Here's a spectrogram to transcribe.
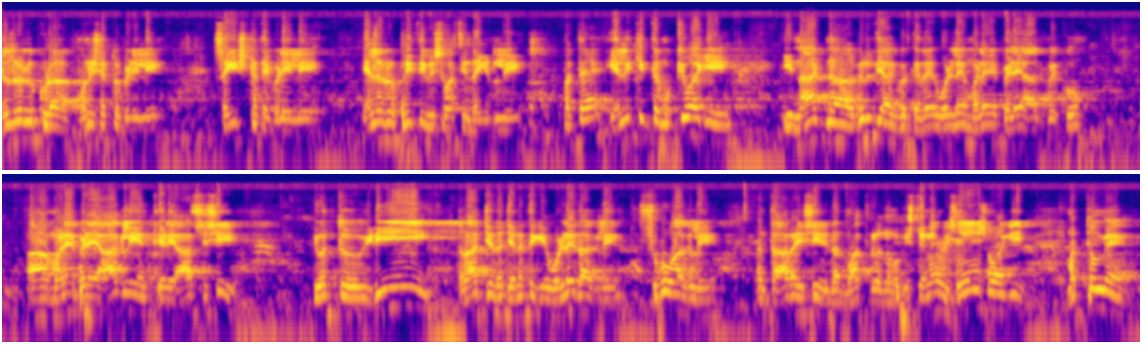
ಎಲ್ಲರಲ್ಲೂ ಕೂಡ ಮನುಷ್ಯತ್ವ ಬೆಳೀಲಿ, ಸಹಿಷ್ಣುತೆ ಬೆಳೀಲಿ, ಎಲ್ಲರೂ ಪ್ರೀತಿ ವಿಶ್ವಾಸದಿಂದ ಇರಲಿ. ಮತ್ತೆ ಎಲ್ಲಕ್ಕಿಂತ ಮುಖ್ಯವಾಗಿ ಈ ನಾಡಿನ ಅಭಿವೃದ್ಧಿ ಆಗ್ಬೇಕಾದ್ರೆ ಒಳ್ಳೆ ಮಳೆ, ಬೆಳೆ ಆಗ್ಬೇಕು. ಆ ಮಳೆ ಬೆಳೆ ಆಗ್ಲಿ ಅಂತ ಹೇಳಿ ಆಶಿಸಿ ಇವತ್ತು ಇಡೀ ರಾಜ್ಯದ ಜನತೆಗೆ ಒಳ್ಳೇದಾಗ್ಲಿ, ಶುಭವಾಗಲಿ ಅಂತ ಹಾರೈಸಿ ನನ್ನ ಮಾತುಗಳನ್ನು ಮುಗಿಸ್ತೇನೆ. ವಿಶೇಷವಾಗಿ ಮತ್ತೊಮ್ಮೆ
